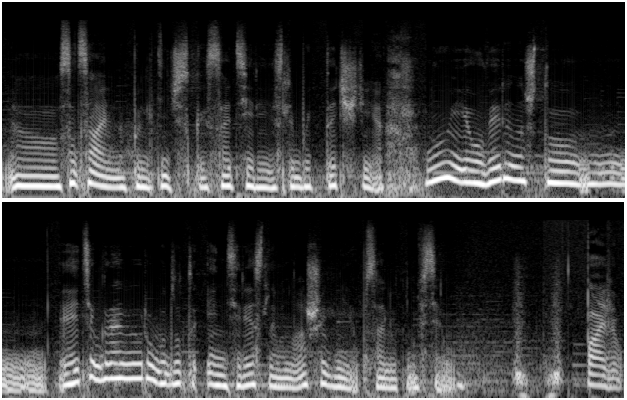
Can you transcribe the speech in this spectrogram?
социально-политической сатире, если быть точнее. Ну, я уверена, что эти гравюры будут интересны в наши дни абсолютно всем. Павел,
